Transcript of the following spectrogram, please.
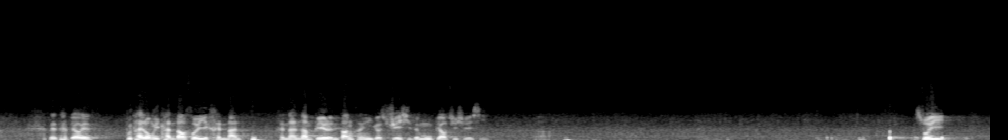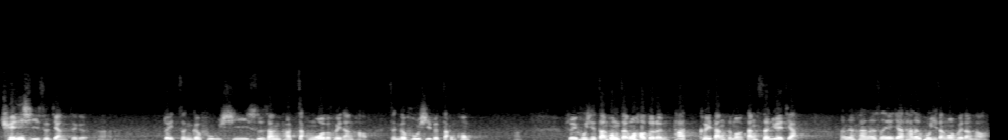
内在表演不太容易看到，所以很难很难让别人当成一个学习的目标去学习，啊。所以全息是讲这个啊，对整个呼吸，事实上他掌握得非常好，整个呼吸的掌控，啊，所以呼吸掌控掌握好的人，他可以当什么？当声乐家。他那他那声乐家，他那个呼吸掌控非常好，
